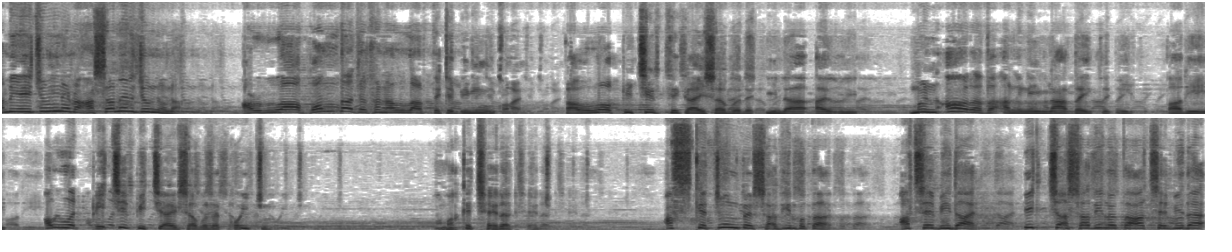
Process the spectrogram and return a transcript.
আমি এই জন্য না, আসামের জন্য না। আল্লাহ বন্দা যখন আল্লাহর থেকে বিমুখ হয় আল্লাহ পিছের থেকে আইসা বলে, ইলা আলি মন আরাদা আননি না দাইতে পারি। আল্লাহ পিছে পিছে আইসা বলে, কই চুপ? আমাকে ছেড়ে ছেড়ে আজকে চলবে স্বাধীনতা, আছে বিদায়, ইচ্ছা স্বাধীনতা, আছে বিদায়,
